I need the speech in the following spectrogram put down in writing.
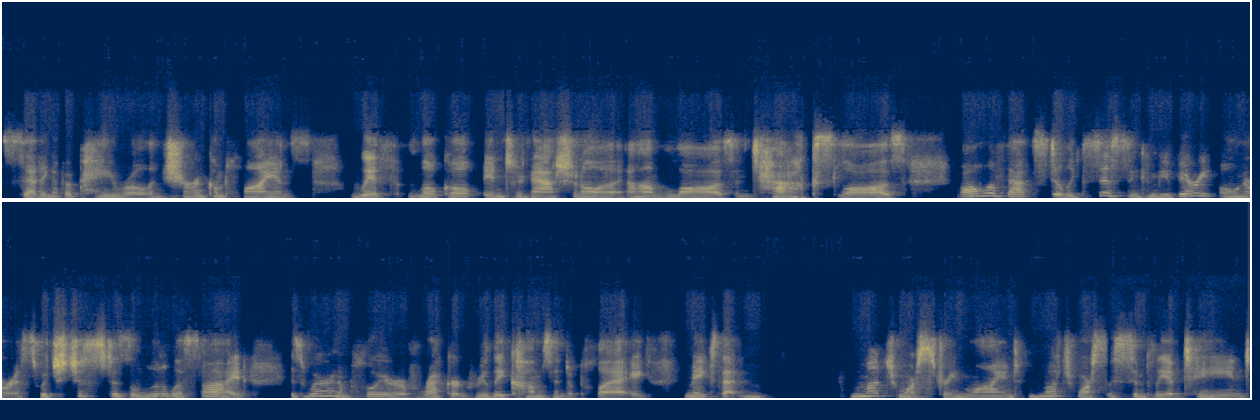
setting up a payroll, ensuring compliance with local international um, laws and tax laws all of that still exists and can be very onerous, which, just as a little aside, is where an employer of record really comes into play, makes that much more streamlined, much more simply obtained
